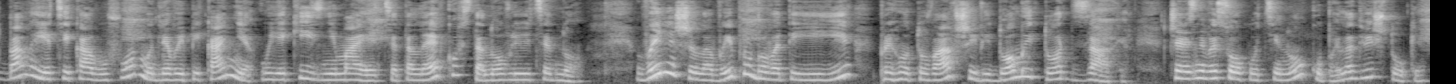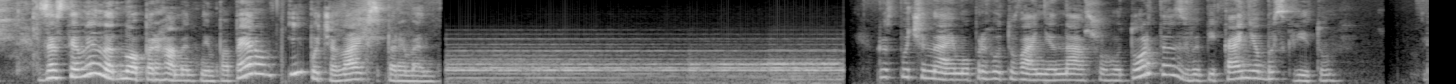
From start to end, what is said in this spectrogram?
Придбала я цікаву форму для випікання, у якій знімається та легко встановлюється дно. Вирішила випробувати її, приготувавши відомий торт Захер. Через невисоку ціну купила дві штуки. Застелила дно пергаментним папером і почала експеримент. Розпочинаємо приготування нашого торта з випікання бісквіту.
